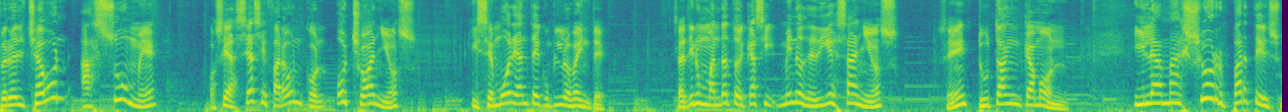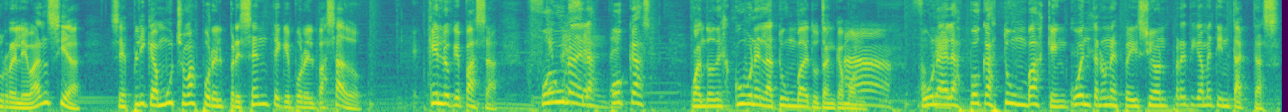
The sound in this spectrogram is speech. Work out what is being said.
pero el chabón asume, o sea, se hace faraón con 8 años y se muere antes de cumplir los 20. O sea, tiene un mandato de casi menos de 10 años, ¿sí? Tutankamón. Y la mayor parte de su relevancia se explica mucho más por el presente que por el pasado. ¿Qué es lo que pasa? Fue ¿Qué una de las pocas cuando descubren la tumba de Tutankamón. Ah, Fue una de las pocas tumbas que encuentran una expedición prácticamente intactas.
